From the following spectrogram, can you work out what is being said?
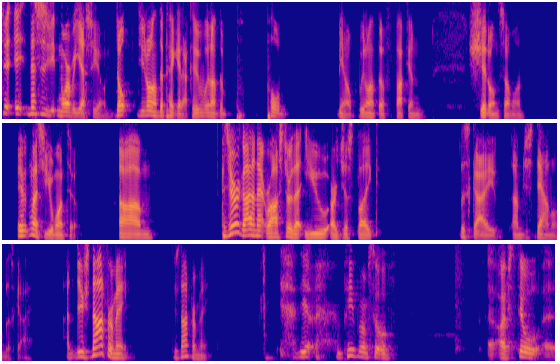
It, this is more of a yes or no. Don't you don't have to pick it out because we don't have to pull. You know, we don't have to fucking shit on someone unless you want to. Um, is there a guy on that roster that you are just like, this guy? I'm just down on this guy. Uh, there's not for me. There's not for me. Yeah, people. I'm sort of. Uh, I'm still uh,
